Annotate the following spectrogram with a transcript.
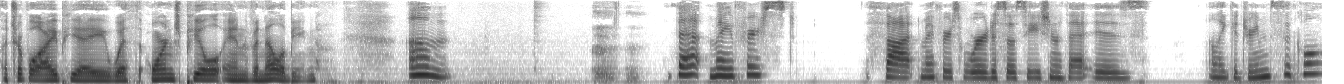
a triple IPA with orange peel and vanilla bean. Um, that my first thought, my first word association with that is like a dreamsicle.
